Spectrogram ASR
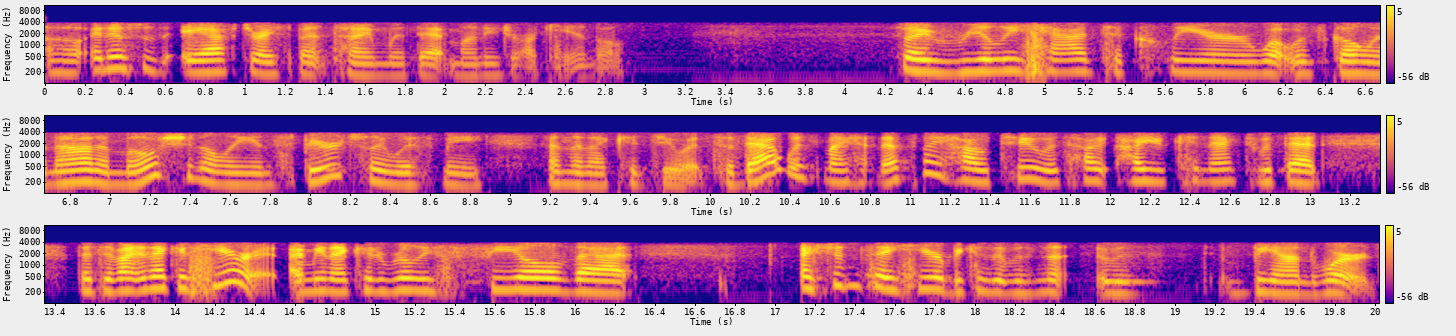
oh, and this was after I spent time with that money draw candle. So I really had to clear what was going on emotionally and spiritually with me, and then I could do it. So that was my that's my how to is how how you connect with that the divine, and I could hear it. I mean, I could really feel that. I shouldn't say hear because it was not, it was beyond words.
